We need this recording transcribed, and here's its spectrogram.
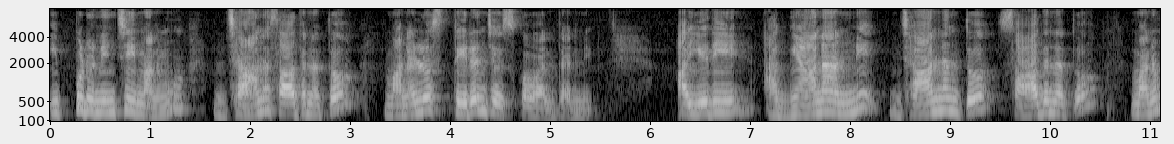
ఇప్పుడు నుంచి మనము ధ్యాన సాధనతో మనలో స్థిరం చేసుకోవాలి దాన్ని. ఆ ఏది? ఆ జ్ఞానాన్ని ధ్యానంతో సాధనతో మనం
